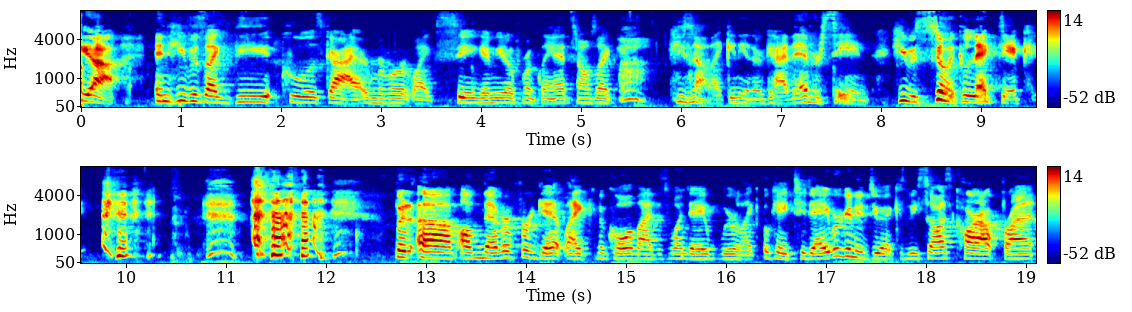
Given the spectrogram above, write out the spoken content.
yeah, and he was like the coolest guy. I remember like seeing him, you know, from a glance, and I was like, oh, "He's not like any other guy I've ever seen. He was so eclectic." but um, I'll never forget, like Nicole and I, this one day we were like, "Okay, today we're gonna do it," because we saw his car out front,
